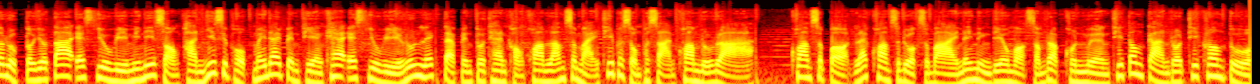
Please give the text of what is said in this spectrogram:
สรุป Toyota SUV Mini 2026 ไม่ได้เป็นเพียงแค่ SUV รุ่นเล็กแต่เป็นตัวแทนของความล้ำสมัยที่ผสมผสานความหรูหรา ความสปอร์ตและความสะดวกสบายในหนึ่งเดียวเหมาะสำหรับคนเมืองที่ต้องการรถที่คล่องตัว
